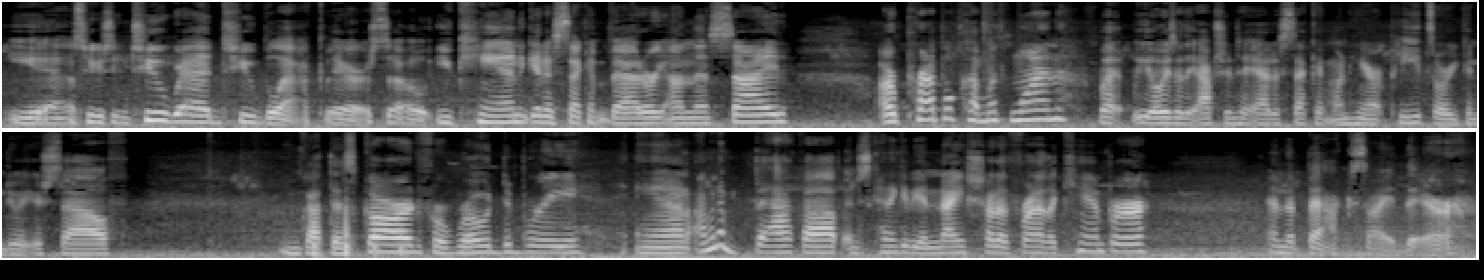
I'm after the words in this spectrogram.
Yeah, so you're seeing two red, two black there. So you can get a second battery on this side. Our prep will come with one, but we always have the option to add a second one here at Pete's or you can do it yourself. We've got this guard for road debris and I'm gonna back up and just kind of give you a nice shot of the front of the camper and the back side there.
